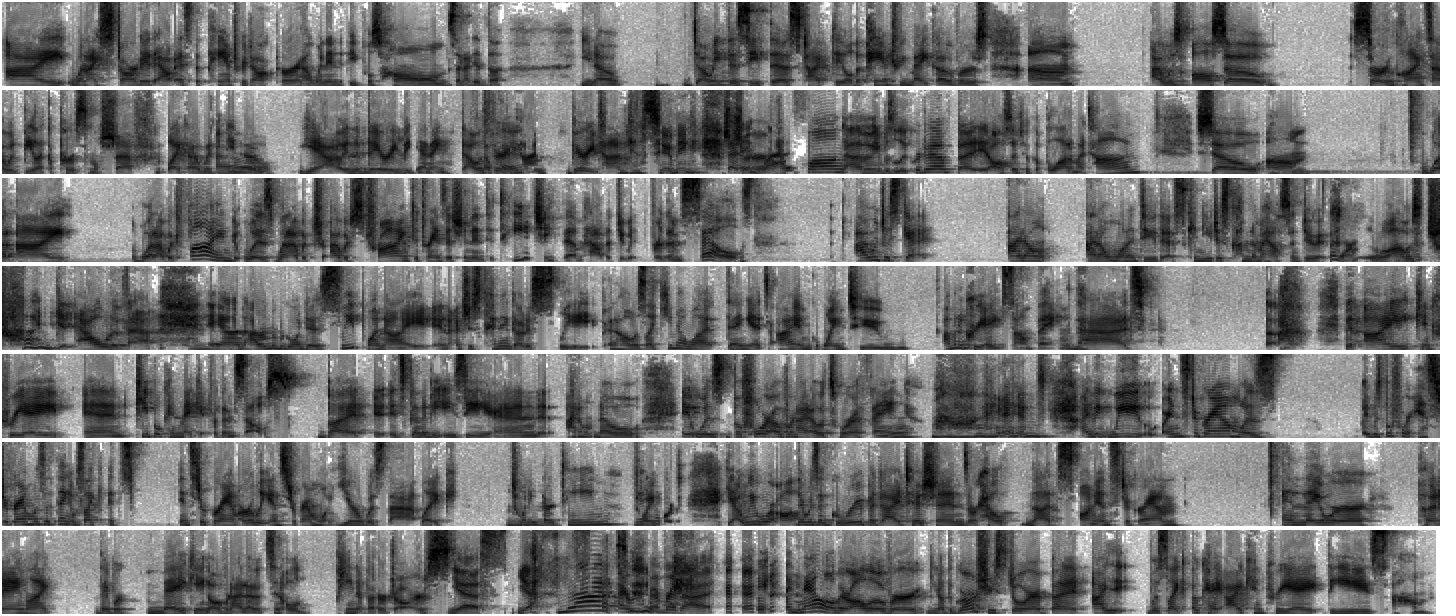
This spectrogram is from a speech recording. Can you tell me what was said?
i when i started out as the pantry doctor and i went into people's homes and i did the you know don't eat this eat this type deal the pantry makeovers um, i was also certain clients i would be like a personal chef like i would oh. you know oh. Yeah, in the very mm-hmm. beginning. That was okay. very time very time consuming. That sure. didn't last long. I mean, it was lucrative, but it also took up a lot of my time. So, um, what I what I would find was when I would tr- I was trying to transition into teaching them how to do it for themselves, I would just get I don't I don't want to do this. Can you just come to my house and do it for me? well, I was trying to get out of that. Mm-hmm. And I remember going to sleep one night and I just couldn't go to sleep. And I was like, you know what? Dang it. I am going to, I'm going to create something that, uh, that I can create and people can make it for themselves. But it's going to be easy. And I don't know, it was before overnight oats were a thing. and I think we, Instagram was, it was before Instagram was a thing. It was like, it's Instagram, early Instagram. What year was that? Like, mm. 2013 2014 yeah we were all there was a group of dietitians or health nuts on instagram and they were putting like they were making overnight oats in old peanut butter jars. Yes. Yeah. I remember that. and, and, now they're all over, you know, the grocery store. But I was like, okay, I can create these um,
